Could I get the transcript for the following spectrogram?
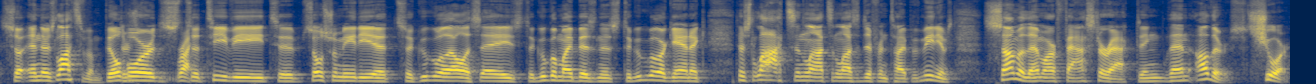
So and there's lots of them: billboards right. to TV to social media to Google LSAs to Google My Business to Google Organic. There's lots and lots and lots of different type of mediums. Some of them are faster acting than others. Sure.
